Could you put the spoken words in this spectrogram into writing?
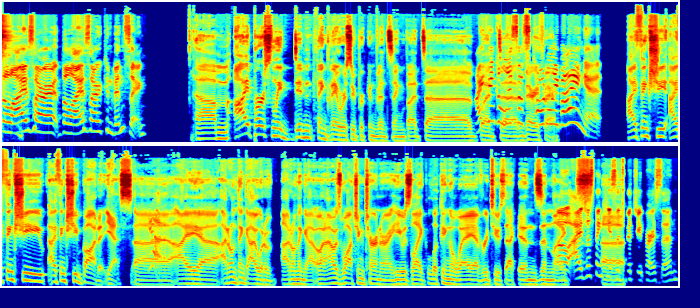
the lies are the lies are convincing. Um, I personally didn't think they were super convincing, but uh, but I think uh, Alyssa's very totally fair. buying it. I think she, I think she, I think she bought it. Yes. Uh, I, uh, I don't think I would have. I don't think I. When I was watching Turner, he was like looking away every two seconds and like. oh, I just think he's uh, a twitchy person.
